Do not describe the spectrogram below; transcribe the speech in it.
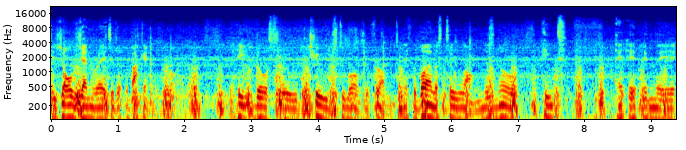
is all generated at the back end of the boiler, the heat goes through the tubes towards the front, and if the boiler's too long, there's no heat in the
